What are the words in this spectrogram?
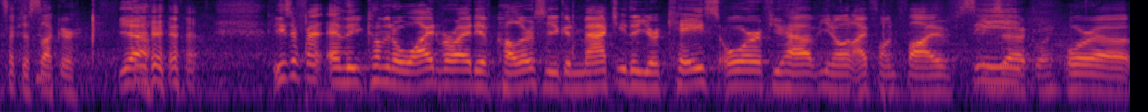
Such a sucker. Yeah. These are fan- and they come in a wide variety of colors, so you can match either your case or if you have, you know, an iPhone 5C Exactly. or a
